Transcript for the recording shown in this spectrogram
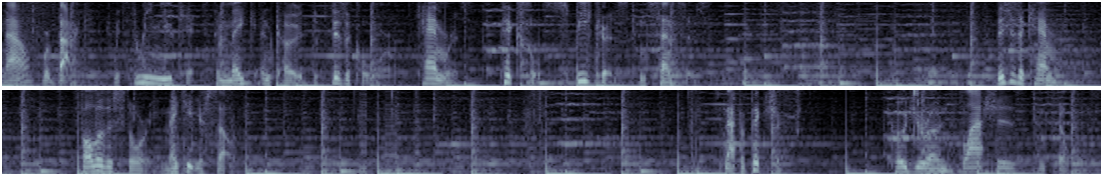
Now we're back with three new kits to make and code the physical world. Cameras, pixels, speakers, and sensors. This is a camera. Follow the story, make it yourself. Snap a picture. Code your own flashes and filters.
